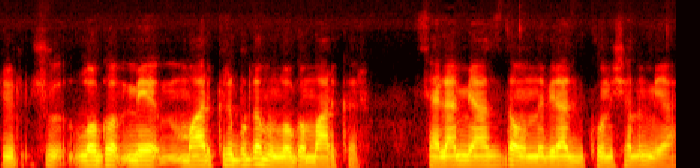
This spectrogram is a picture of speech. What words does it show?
şu, şu logo marker burada mı? Logo marker. Selam yazdı da onunla biraz bir konuşalım ya.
